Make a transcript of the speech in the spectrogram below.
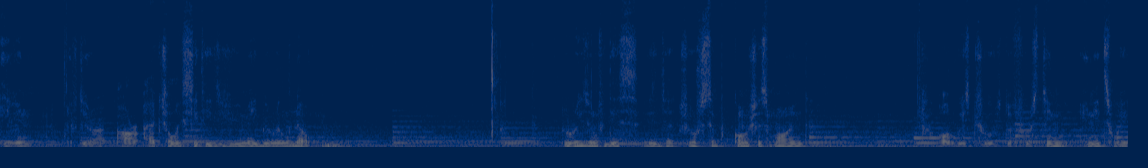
even if there are actually cities you maybe really know. The reason for this is that your subconscious mind always chooses the first thing in its way.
